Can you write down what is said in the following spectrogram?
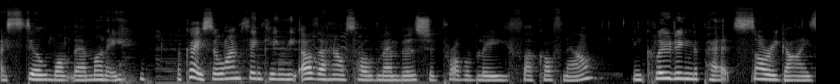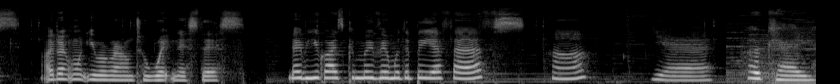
I still want their money. okay, so I'm thinking the other household members should probably fuck off now, including the pets. Sorry, guys. I don't want you around to witness this. Maybe you guys can move in with the BFFs? Huh? Yeah. Okay.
